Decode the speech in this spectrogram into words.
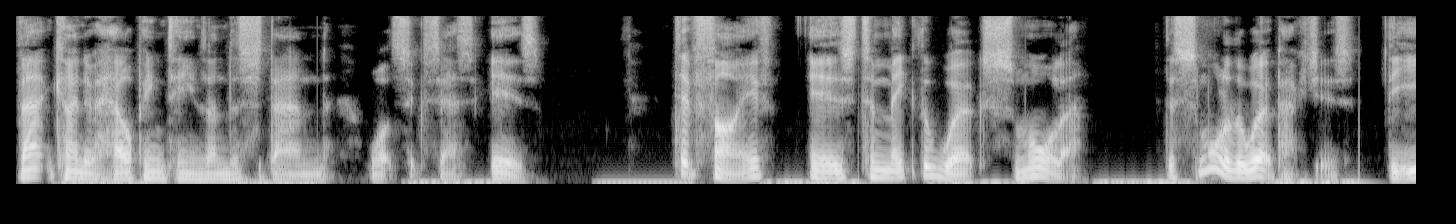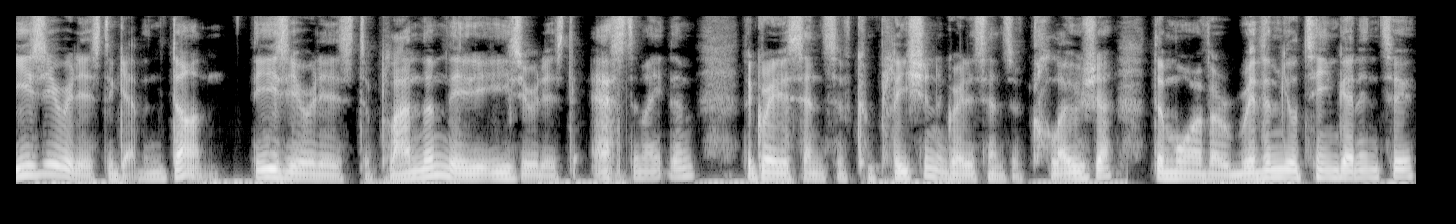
That kind of helping teams understand what success is. Tip five is to make the work smaller. The smaller the work packages, the easier it is to get them done. The easier it is to plan them, the easier it is to estimate them, the greater sense of completion, the greater sense of closure, the more of a rhythm your team get into, and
